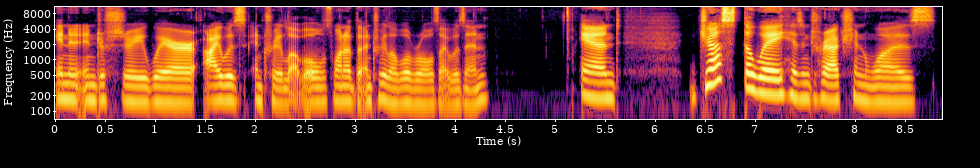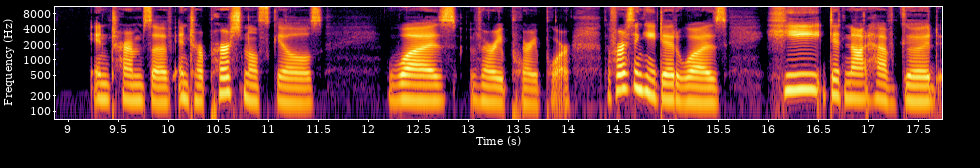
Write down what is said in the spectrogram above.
in an industry where I was entry level, was one of the entry level roles I was in. And just the way his interaction was in terms of interpersonal skills was very very poor. The first thing he did was he did not have good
